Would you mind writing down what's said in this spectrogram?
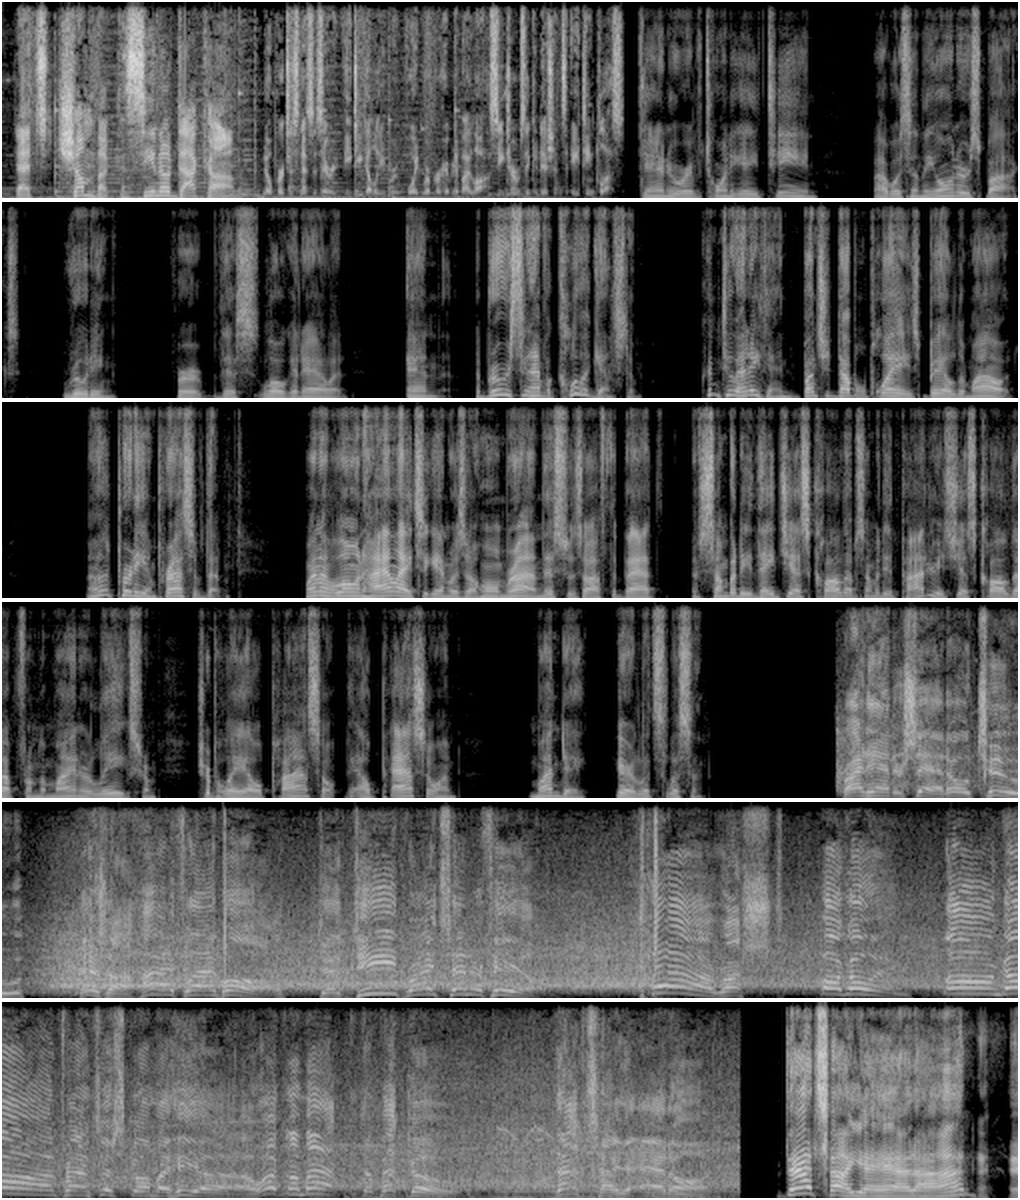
That's chumbacasino.com. No purchase necessary. VGW Group. Void were prohibited by law. See terms and conditions. 18 plus. January of 2018, I was in the owner's box rooting for this Logan Allen, and the Brewers didn't have a clue against him. Couldn't do anything. A bunch of double plays bailed him out. That was pretty impressive. The- One of the lone highlights again was a home run. This was off the bat of somebody they just called up. Somebody the Padres just called up from the minor leagues from AAA El Paso, El Paso on Monday. Here, let's listen. Right-hander set, 0-2. There's a high fly ball to deep right center field. Car rushed. Ball going. Long gone, Francisco Mejia. Welcome back to Petco. That's how you add on. That's how you add on.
